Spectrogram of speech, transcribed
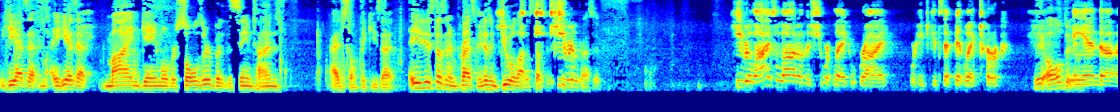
he has that he has that mind game over Sulzer, but at the same time I just don't think he's that he just doesn't impress me. He doesn't do a lot of stuff that's He super really- impressive. He relies a lot on the short leg ride where he gets that bent leg Turk. They all do. And uh,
